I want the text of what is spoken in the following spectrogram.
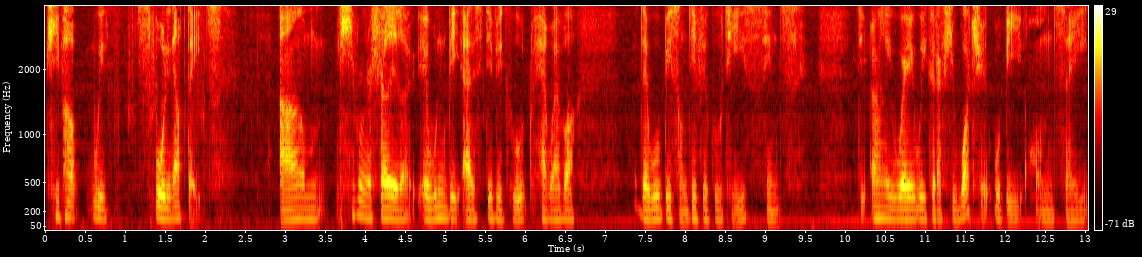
keep up with sporting updates. Um, here in Australia, though, it wouldn't be as difficult. However, there will be some difficulties since the only way we could actually watch it would be on, say,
